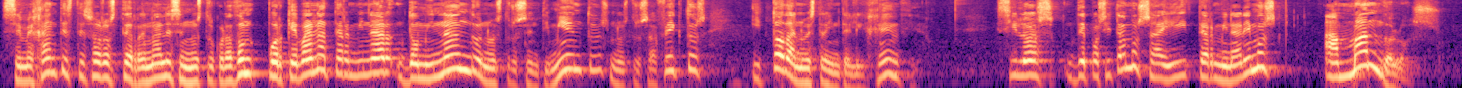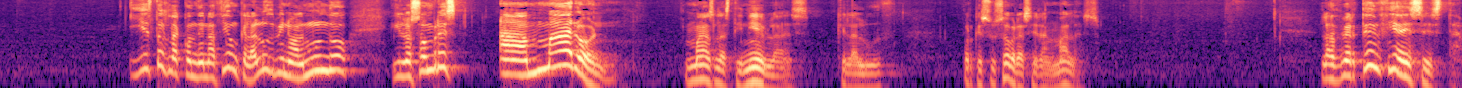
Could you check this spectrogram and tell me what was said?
semejantes tesoros terrenales en nuestro corazón porque van a terminar dominando nuestros sentimientos, nuestros afectos y toda nuestra inteligencia si los depositamos ahí, terminaremos amándolos. Y esta es la condenación, que la luz vino al mundo y los hombres amaron más las tinieblas que la luz, porque sus obras eran malas. La advertencia es esta,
